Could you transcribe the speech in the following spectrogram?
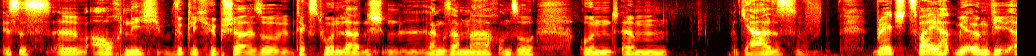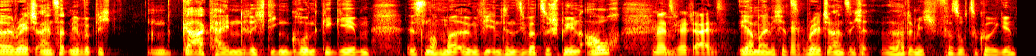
ist es äh, auch nicht wirklich hübscher. Also Texturen laden langsam nach und so. Und ähm, ja, das, Rage 2 hat mir irgendwie, äh, Rage 1 hat mir wirklich gar keinen richtigen Grund gegeben, es nochmal irgendwie intensiver zu spielen. Auch Meinst Rage 1? ja, meine ich jetzt. Rage 1, ich hatte mich versucht zu korrigieren.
